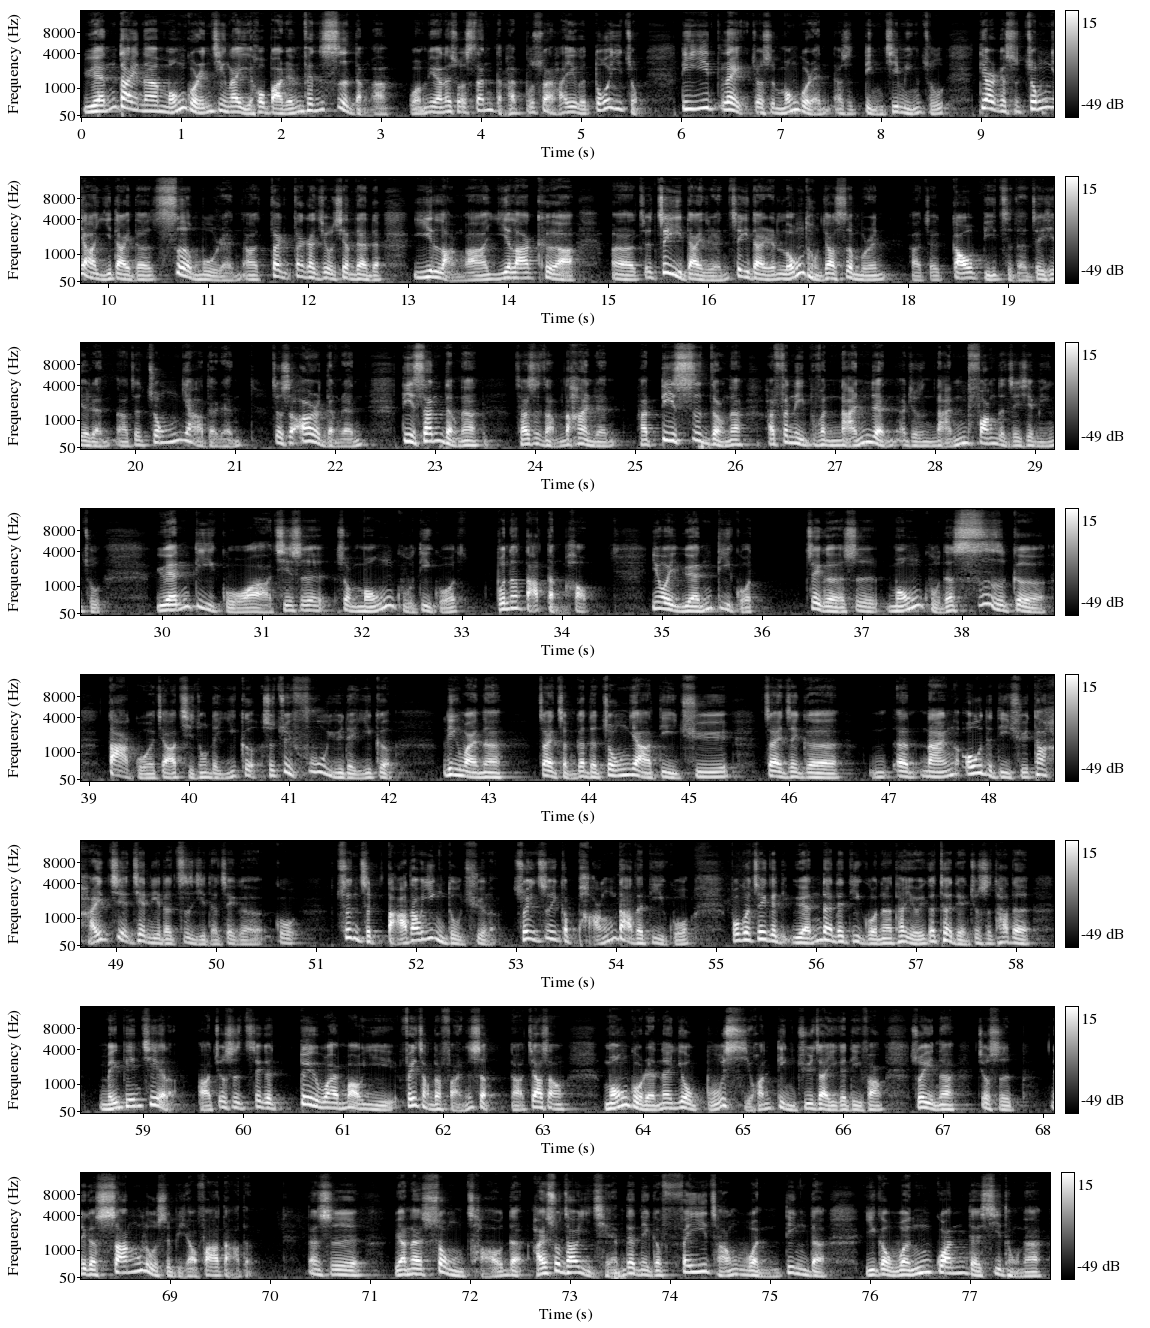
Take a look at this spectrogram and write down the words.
元代呢，蒙古人进来以后，把人分四等啊。我们原来说三等还不算，还有个多一种。第一类就是蒙古人，那是顶级民族；第二个是中亚一带的色目人啊，大大概就是现在的伊朗啊、伊拉克啊，呃，这这一代人，这一代人笼统叫色目人啊，这高鼻子的这些人啊，这中亚的人，这是二等人。第三等呢，才是咱们的汉人啊。第四等呢，还分了一部分南人啊，就是南方的这些民族。元帝国啊，其实说蒙古帝国不能打等号，因为元帝国这个是蒙古的四个大国家其中的一个，是最富裕的一个。另外呢，在整个的中亚地区，在这个呃南欧的地区，他还建建立了自己的这个国，甚至打到印度去了。所以是一个庞大的帝国。不过这个元代的帝国呢，它有一个特点，就是它的。没边界了啊，就是这个对外贸易非常的繁盛啊，加上蒙古人呢又不喜欢定居在一个地方，所以呢就是那个商路是比较发达的。但是原来宋朝的，还宋朝以前的那个非常稳定的一个文官的系统呢，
